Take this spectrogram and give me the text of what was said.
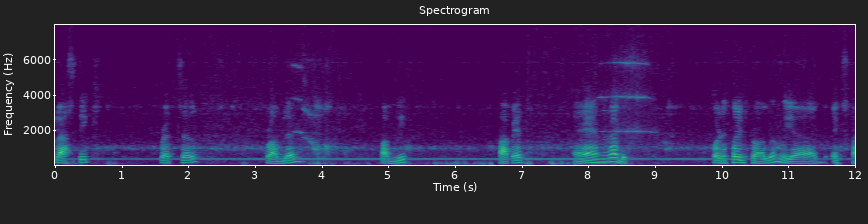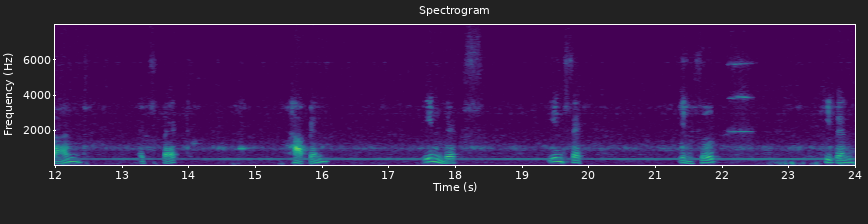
plastic, pretzel, problem, public, puppet, and rabbit. For the third column, we have expand, expect, happen, index, insect, insult, kitten,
